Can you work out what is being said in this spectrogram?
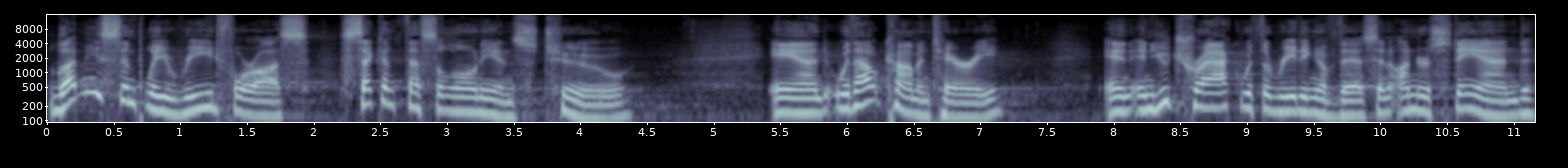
let me simply read for us Second Thessalonians 2, and without commentary, and, and you track with the reading of this and understand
